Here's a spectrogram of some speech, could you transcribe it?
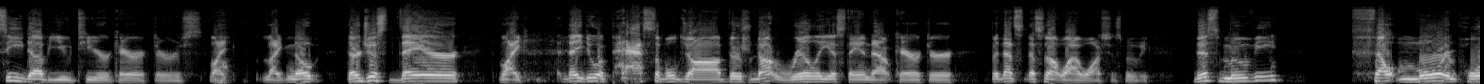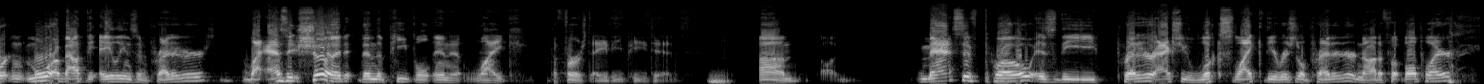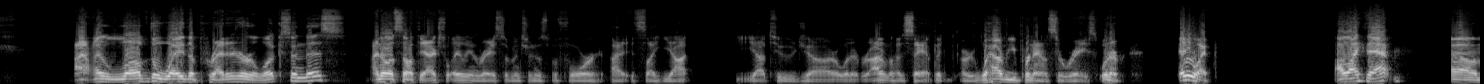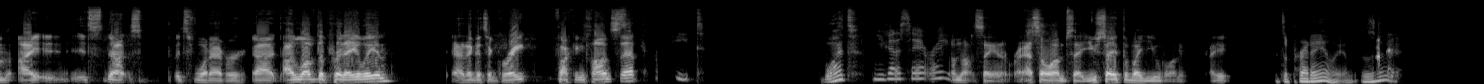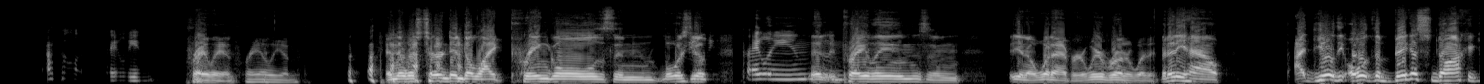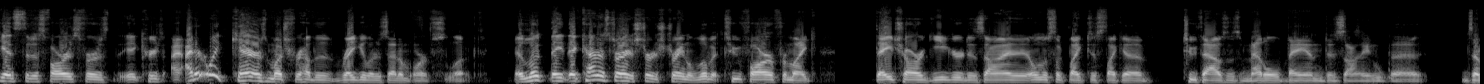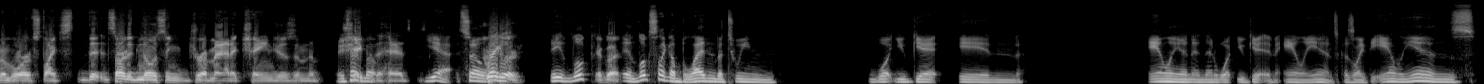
CW tier characters. Like like no they're just there. Like they do a passable job. There's not really a standout character, but that's that's not why I watched this movie. This movie felt more important, more about the aliens and predators, like as it should, than the people in it, like the first AVP did. Mm. Um, massive pro is the predator actually looks like the original predator, not a football player. I, I love the way the predator looks in this. I know it's not the actual alien race. I mentioned this before. I, it's like Yat Yatuja or whatever. I don't know how to say it, but or however you pronounce the race, whatever. Anyway, I like that. Um, I it's not it's whatever. Uh, I love the Pred Alien. I think it's a great fucking concept. Right. What? You gotta say it right. I'm not saying it right. That's all I'm saying. You say it the way you want it, right? It's a pred alien, isn't it? I call it alien. Pralien. Pralien. and then was turned into like Pringles and what was the Pralines. uh, and- pralines and you know whatever. We are running with it, but anyhow, I you know the old the biggest knock against it as far as for it creates. I, I didn't really care as much for how the regular xenomorphs looked. It looked they they kind of started started straying a little bit too far from like the HR Giger design. It almost looked like just like a 2000s metal band designed the xenomorphs. Like it started noticing dramatic changes in the shape of the heads. Yeah. So Regular, they look Yeah, it looks like a blend between what you get in alien and then what you get in aliens because like the aliens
